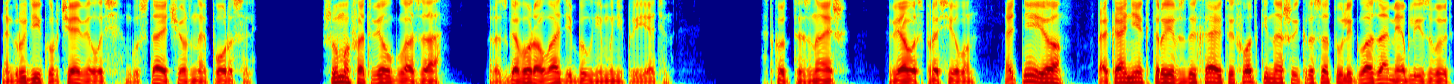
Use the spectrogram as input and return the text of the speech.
на груди курчавилась густая черная поросль. Шумов отвел глаза. Разговор о Ладе был ему неприятен. «Откуда ты знаешь?» Вяло спросил он. От нее. Пока некоторые вздыхают и фотки нашей красотули глазами облизывают,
